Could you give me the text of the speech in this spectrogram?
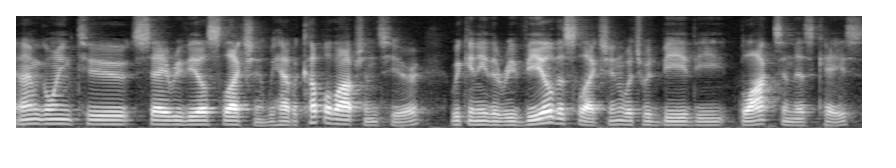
and I'm going to say reveal selection. We have a couple of options here we can either reveal the selection, which would be the blocks in this case,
